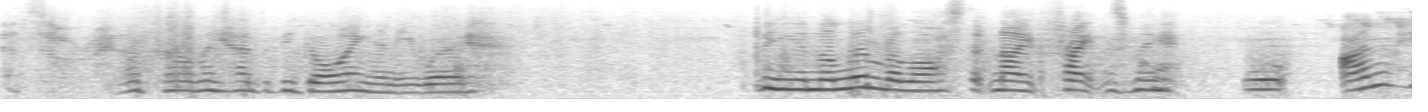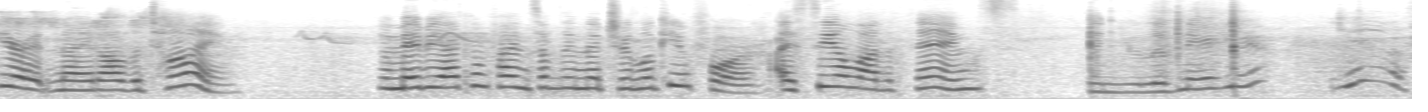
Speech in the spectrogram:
That's all right. I probably had to be going anyway. Being in the Limberlost at night frightens me. Well, I'm here at night all the time. And maybe I can find something that you're looking for. I see a lot of things. Then you live near here? Yes.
